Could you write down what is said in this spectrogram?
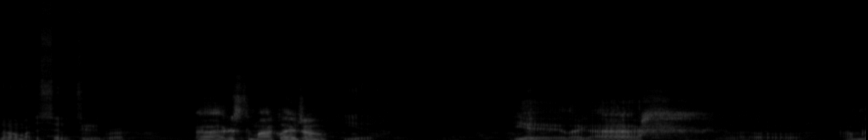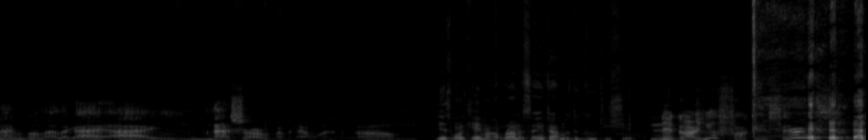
No, I'm about to send it to you, bro. uh, this is the Moncler Jones. Yeah. Yeah, like I, I'm not even gonna lie. Like I, I'm not sure I remember that one. Um, This one came out around the same time as the Gucci shit. nigga, are you fucking serious?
